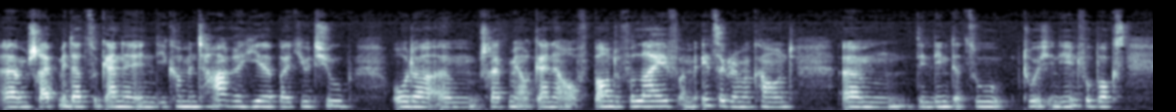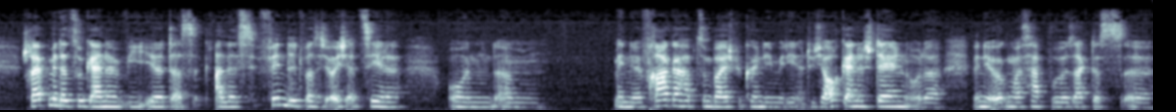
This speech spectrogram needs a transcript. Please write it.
Ähm, schreibt mir dazu gerne in die Kommentare hier bei YouTube oder ähm, schreibt mir auch gerne auf Bountiful Life am Instagram-Account. Ähm, den Link dazu tue ich in die Infobox. Schreibt mir dazu gerne, wie ihr das alles findet, was ich euch erzähle. Und ähm, wenn ihr eine Frage habt zum Beispiel, könnt ihr mir die natürlich auch gerne stellen. Oder wenn ihr irgendwas habt, wo ihr sagt, das äh,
